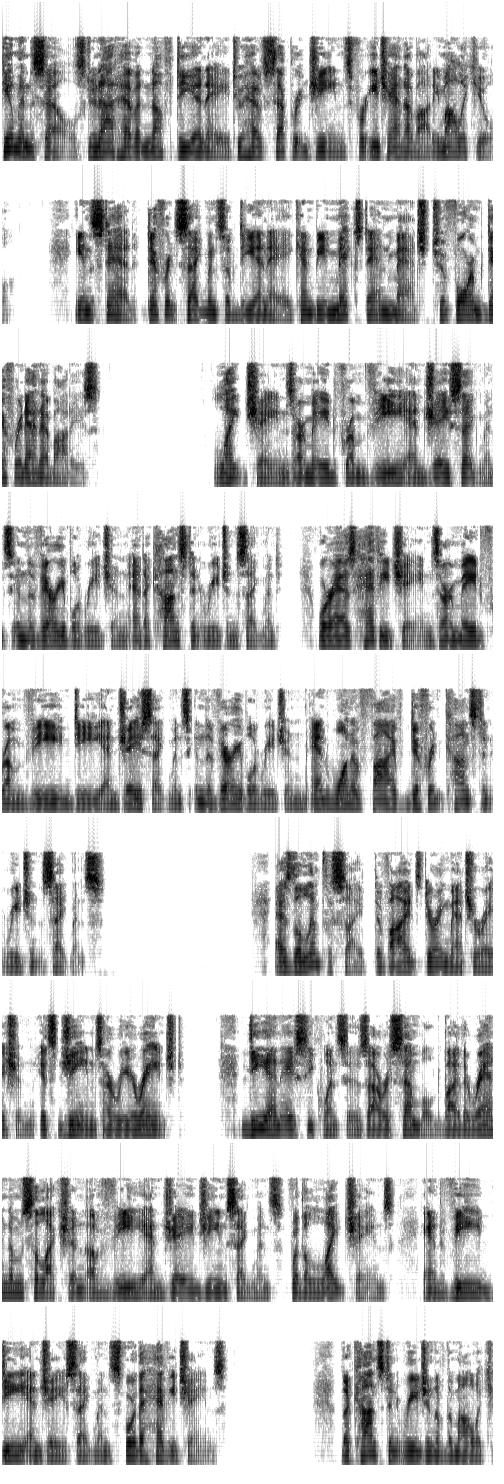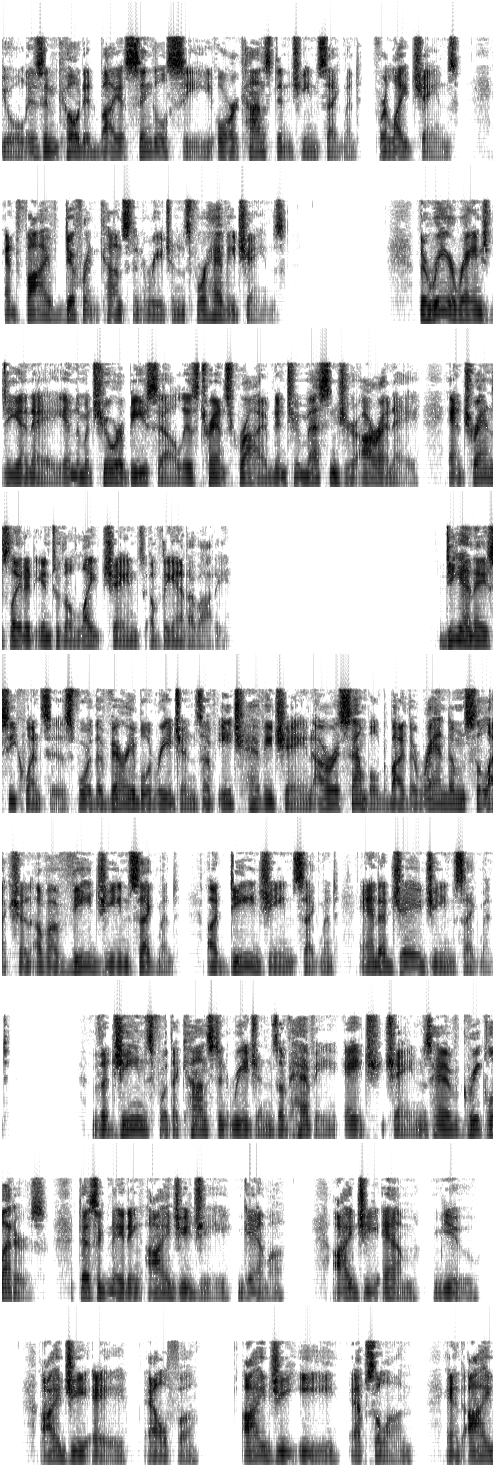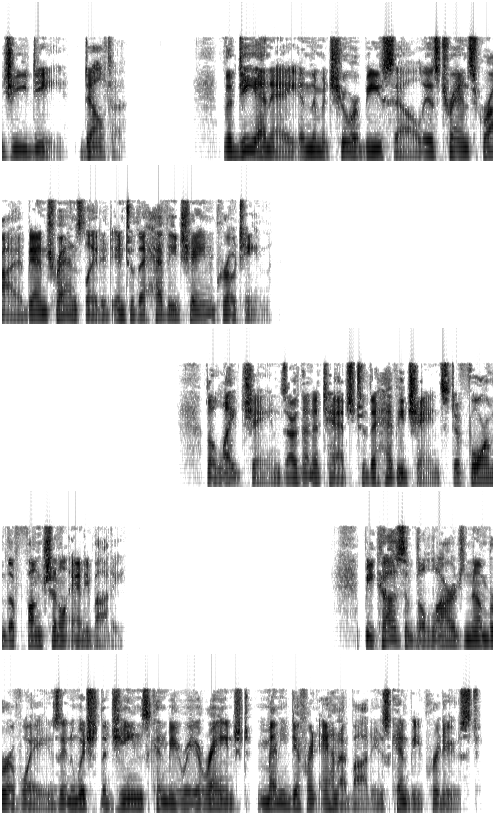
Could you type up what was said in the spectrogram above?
Human cells do not have enough DNA to have separate genes for each antibody molecule. Instead, different segments of DNA can be mixed and matched to form different antibodies. Light chains are made from V and J segments in the variable region and a constant region segment, whereas heavy chains are made from V, D, and J segments in the variable region and one of five different constant region segments. As the lymphocyte divides during maturation, its genes are rearranged. DNA sequences are assembled by the random selection of V and J gene segments for the light chains and V, D, and J segments for the heavy chains. The constant region of the molecule is encoded by a single C or constant gene segment for light chains and five different constant regions for heavy chains. The rearranged DNA in the mature B cell is transcribed into messenger RNA and translated into the light chains of the antibody. DNA sequences for the variable regions of each heavy chain are assembled by the random selection of a V gene segment a D gene segment, and a J gene segment. The genes for the constant regions of heavy H chains have Greek letters, designating IgG gamma, IgM mu, IgA alpha, IgE epsilon, and IgD delta. The DNA in the mature B cell is transcribed and translated into the heavy chain protein, The light chains are then attached to the heavy chains to form the functional antibody. Because of the large number of ways in which the genes can be rearranged, many different antibodies can be produced.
